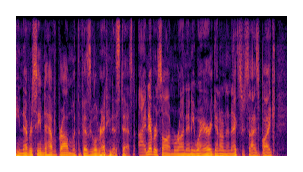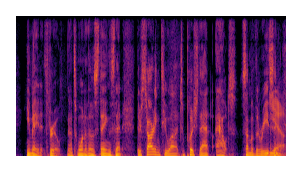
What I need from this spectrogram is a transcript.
He never seemed to have a problem with the physical readiness test. I never saw him run anywhere, get on an exercise bike. He made it through. That's one of those things that they're starting to uh, to push that out. Some of the recent Yeah.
